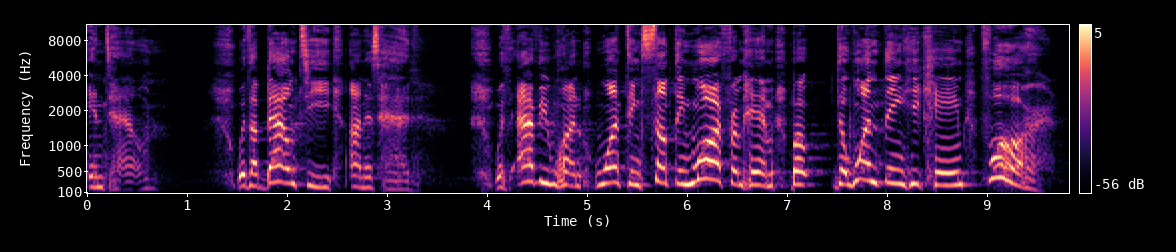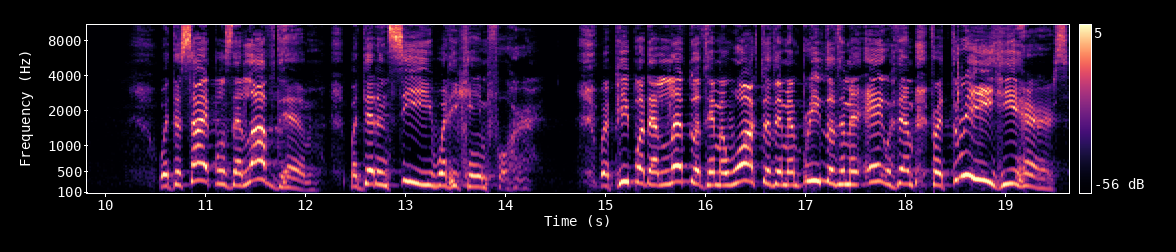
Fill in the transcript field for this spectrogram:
in town, with a bounty on his head, with everyone wanting something more from him, but the one thing he came for, with disciples that loved him but didn't see what he came for. With people that lived with him and walked with him and breathed with him and ate with him for three years,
